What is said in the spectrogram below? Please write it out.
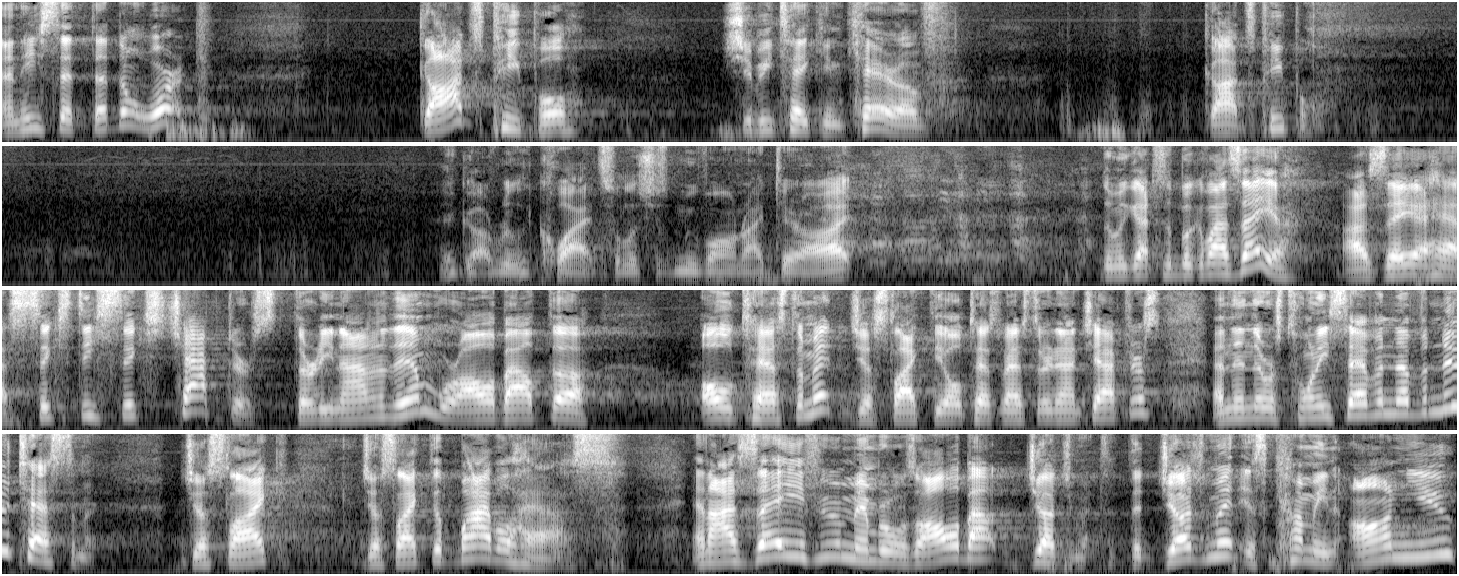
And he said, that don't work. God's people should be taken care of God's people. It got really quiet, so let's just move on right there, all right? then we got to the book of Isaiah. Isaiah has 66 chapters. 39 of them were all about the Old Testament, just like the Old Testament has 39 chapters. And then there was 27 of the New Testament, just like, just like the Bible has. And Isaiah, if you remember, was all about judgment. The judgment is coming on you,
